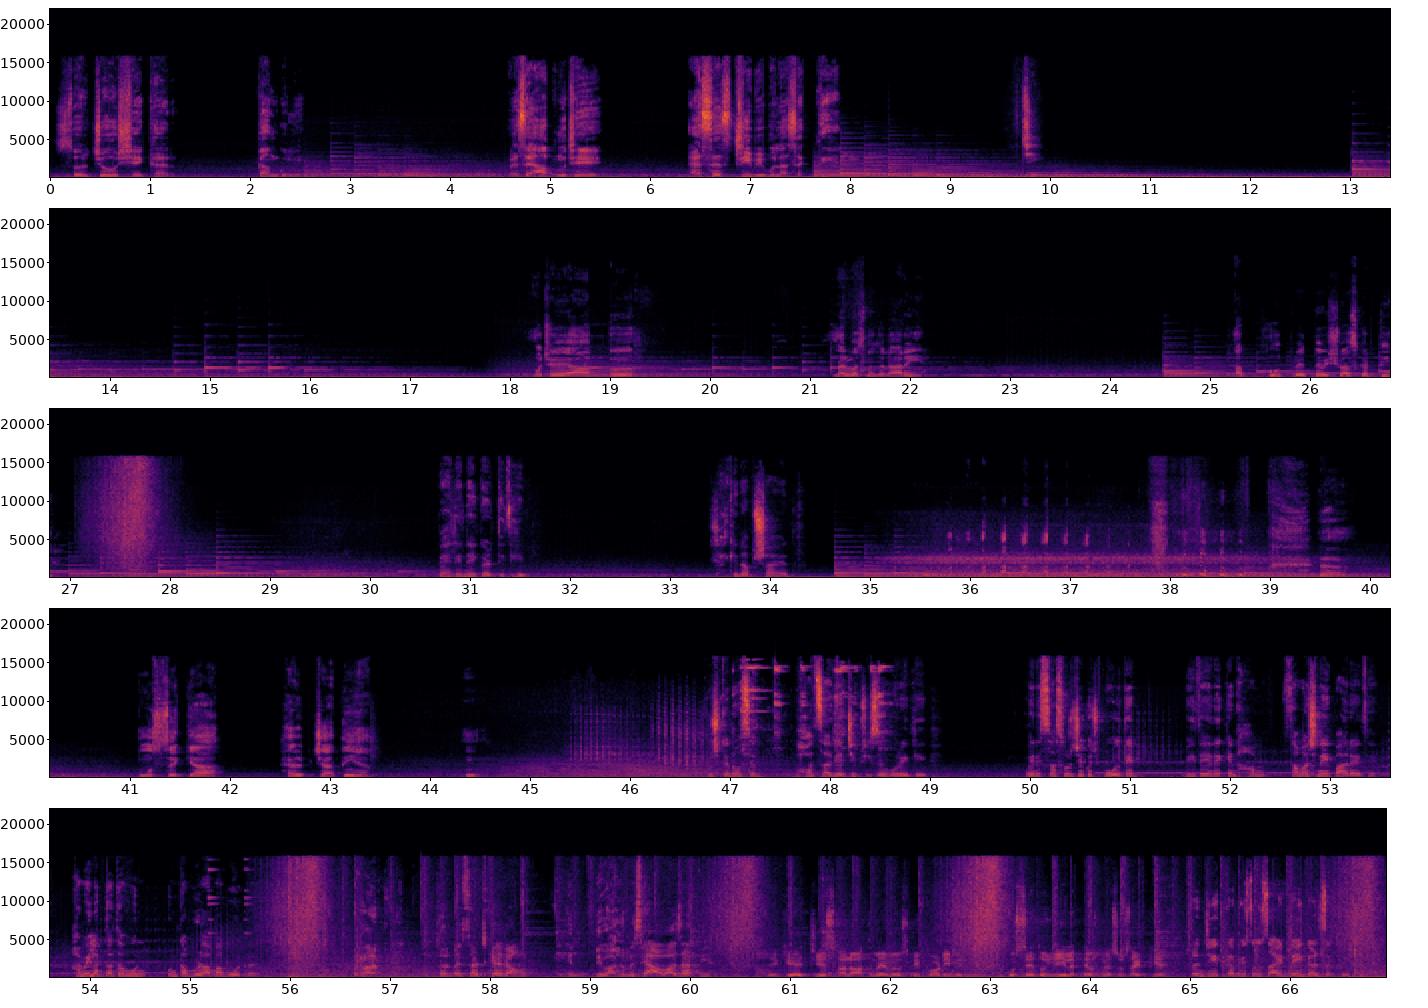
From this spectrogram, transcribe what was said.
सुरजो शेखर गांगुली वैसे आप मुझे एस एस जी भी बुला सकती हैं। जी। मुझे आप नर्वस नज़र आ रही हैं। आप भूत प्रेत में विश्वास करती हैं? पहले नहीं करती थी। लेकिन अब शायद। हाँ। मुझसे क्या हेल्प चाहती हैं? हम्म? कुछ दिनों से बहुत सारी अजीब चीज़ें हो रही थी। मेरे ससुर जी कुछ बोलते भी थे लेकिन हम समझ नहीं पा रहे थे। हमें लगता था वो उन, उनका बुढ़ापा बोल रहे हैं। सर मैं सच कह रहा हूँ इन दीवारों में से आवाज़ आती है। देखिए, जिस हालात में हमें उसकी बॉडी मिली, उससे तो यही लगता है उसने सुसाइड किया रंजीत कभी सुसाइड नहीं कर सकते।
